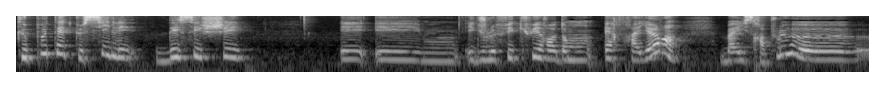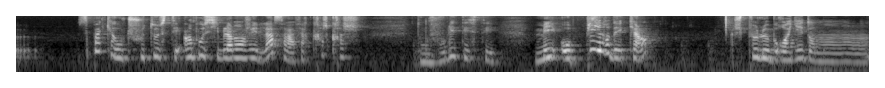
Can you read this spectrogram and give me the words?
que peut-être que s'il est desséché et, et, que je le fais cuire dans mon air fryer, bah, il sera plus c'est pas caoutchouteux, c'était impossible à manger. Là, ça va faire crash crash. Donc, je voulais tester. Mais au pire des cas, je peux le broyer dans, mon,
